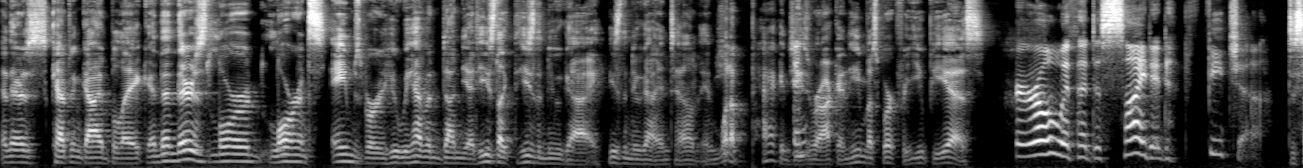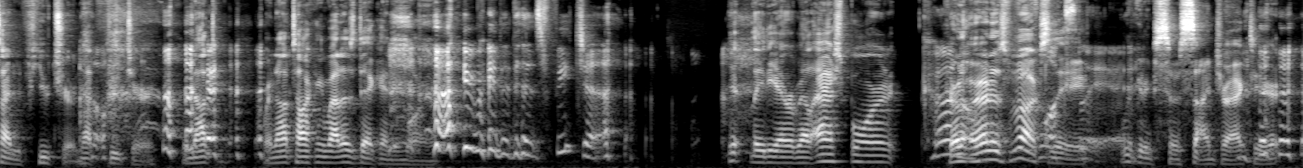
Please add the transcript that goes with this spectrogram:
And there's Captain Guy Blake, and then there's Lord Lawrence Amesbury, who we haven't done yet. He's like he's the new guy. He's the new guy in town, and what a package he's rocking. He must work for UPS. Earl with a decided feature. Decided future, not Oh. feature. We're not we're not talking about his dick anymore. I rated his feature. Yep, Lady Arabelle Ashbourne, Colonel, Colonel Ernest Foxley. Foxley. We're getting so sidetracked here.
